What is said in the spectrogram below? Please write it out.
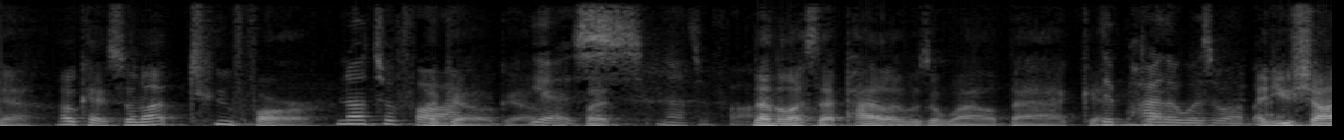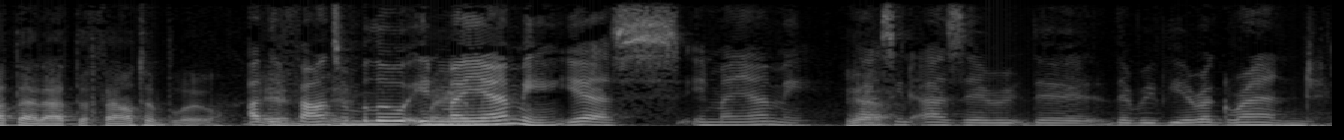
Yeah. Okay, so not too far. Not too far. Ago, ago. Yes, but not too far. Nonetheless, that pilot was a while back. The and, uh, pilot was a while back. And you shot that at the Fontainebleau. At the in- Fontainebleau in Miami. yes, in Miami, Yeah. passing as the, the the Riviera Grande.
